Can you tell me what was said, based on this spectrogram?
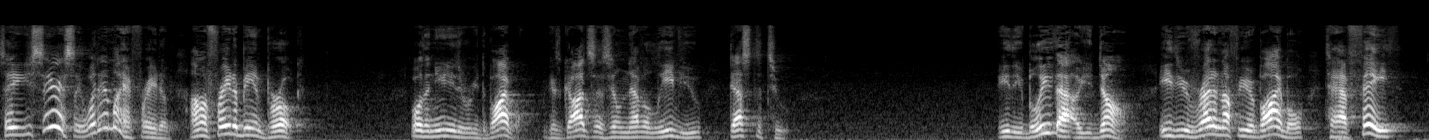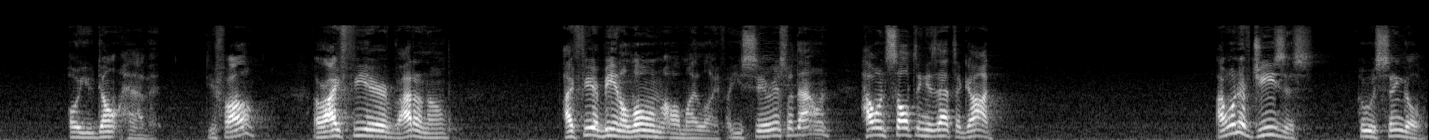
Say, you seriously, what am I afraid of? I'm afraid of being broke. Well, then you need to read the Bible because God says He'll never leave you destitute. Either you believe that or you don't. Either you've read enough of your Bible to have faith or you don't have it. Do you follow? Or I fear, I don't know, I fear being alone all my life. Are you serious with that one? How insulting is that to God? I wonder if Jesus, who was single,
